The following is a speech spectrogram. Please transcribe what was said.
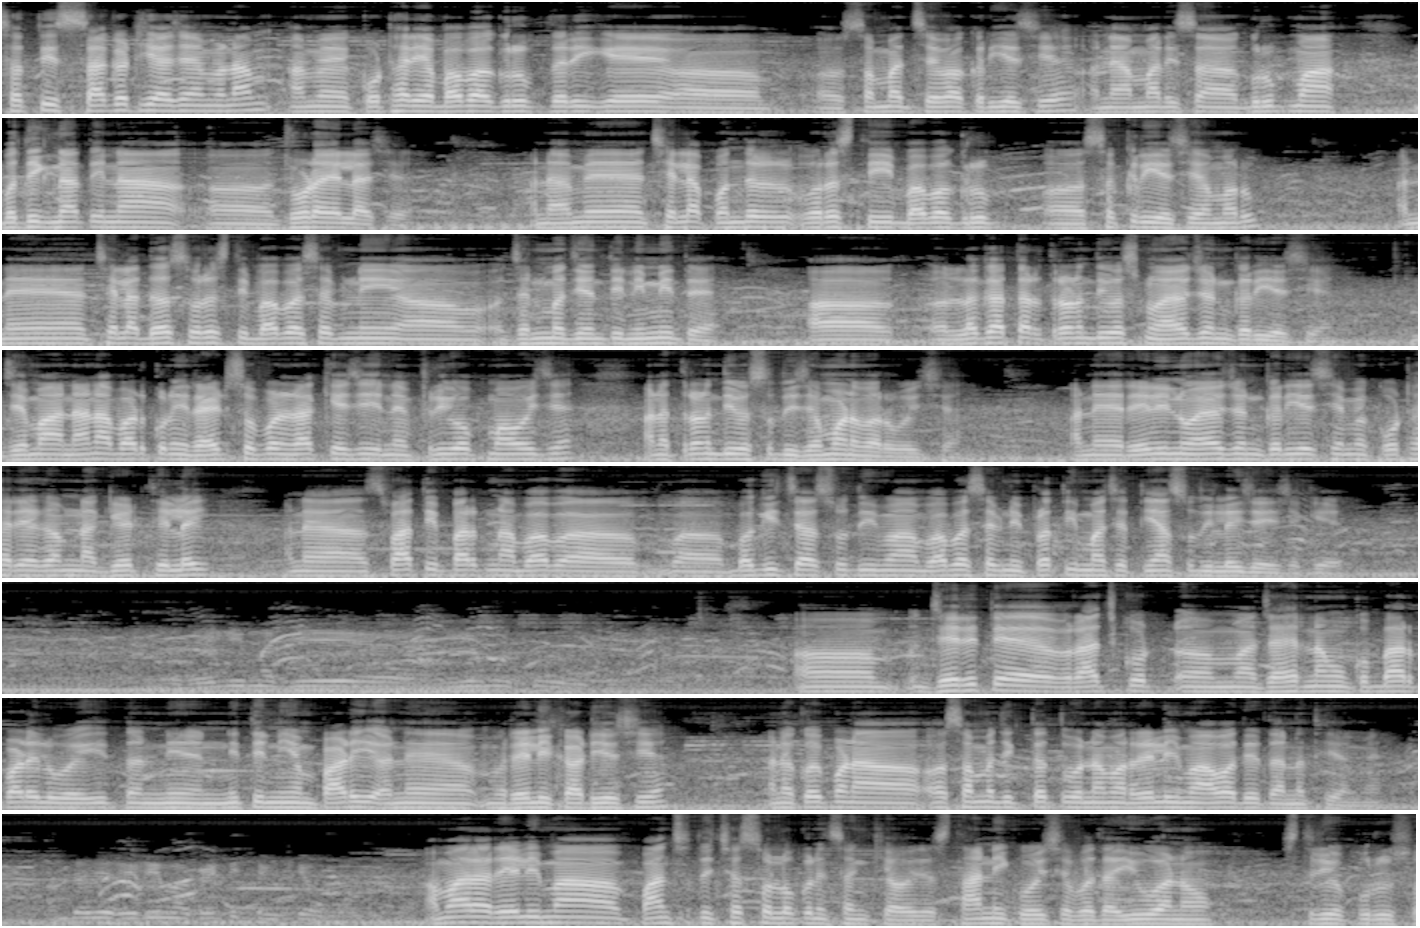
સતીશ સાગઠિયા છે એમનું નામ. અમે કોઠારિયા બાબા ગ્રુપ તરીકે સમાજ સેવા કરીએ છીએ અને અમારી ગ્રુપમાં બધી જ્ઞાતિના જોડાયેલા છે. અને અમે છેલ્લા પંદર વર્ષથી બાબા ગ્રુપ સક્રિય છે અમારું. અને છેલ્લા દસ વર્ષથી બાબા સાહેબની જન્મજયંતિ નિમિત્તે લગાતાર ત્રણ દિવસનું આયોજન કરીએ છીએ. જેમાં નાના બાળકોની રાઇડ્સો પણ રાખીએ છીએ અને ફ્રી ઓફમાં હોય છે અને ત્રણ દિવસ સુધી જમણવાર હોય છે. અને રેલીનું આયોજન કરીએ છીએ અમે કોઠારિયા ગામના ગેટથી લઈ અને સ્વાતિ પાર્કના બાબા બગીચા સુધીમાં બાબા સાહેબની પ્રતિમા છે ત્યાં સુધી લઈ જઈ શકીએ જે રીતે રાજકોટમાં જાહેરનામું બહાર પાડેલું હોય એ નીતિ નિયમ પાડી અને રેલી કાઢીએ છીએ. અને કોઈ પણ અસામાજિક તત્વોને અમારા રેલીમાં આવવા દેતા નથી અમે. અમારા રેલીમાં પાંચસોથી છસો લોકોની સંખ્યા હોય છે. સ્થાનિક હોય છે બધા યુવાનો. স্ত্রী পুরুষ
